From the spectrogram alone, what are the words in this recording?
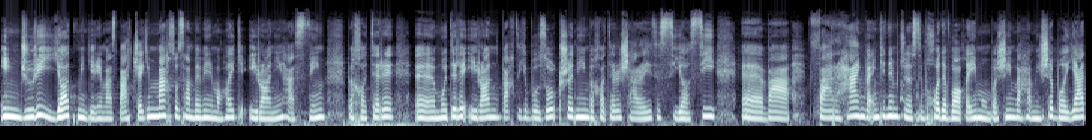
اینجوری یاد می‌گیریم از بچگی مخصوصا ببینیم ماهایی که ایرانی هستیم به خاطر مدل ایران وقتی که بزرگ شدیم به خاطر شرایط سیاسی و فرهنگ و اینکه نمی‌تونستیم خود واقعیمون باشیم و همیشه باید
